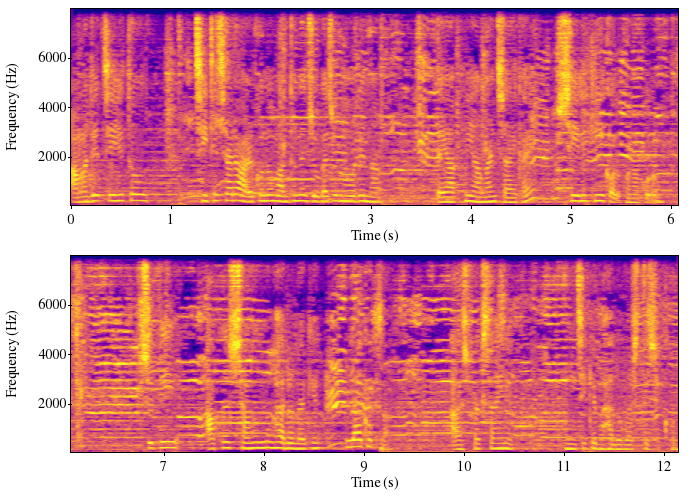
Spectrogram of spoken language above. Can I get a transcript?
আমাদের যেহেতু চিঠি ছাড়া আর কোনো মাধ্যমে যোগাযোগ হবে না, তাই আপনি আমার জায়গায় শিল্পী কল্পনা করুন। যদি আপনার সামান্য ভালো লাগে, লাগুক না। আশফাক সাহেব, নিজেকে ভালোবাসতে শিখুন।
